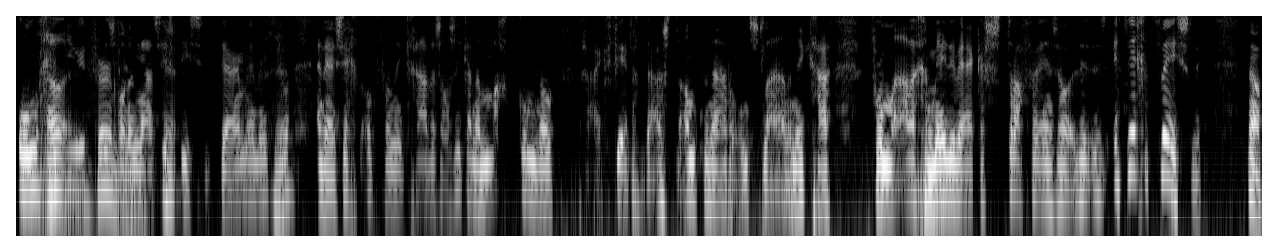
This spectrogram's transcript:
ongedierte, oh, dat is gewoon een nazistische ja. term, weet je wel. En hij zegt ook van, ik ga dus, als ik aan de macht kom, dan ga ik 40.000 ambtenaren ontslaan en ik ga voormalige medewerkers straffen en zo. Het is, het is echt vreselijk. Nou,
